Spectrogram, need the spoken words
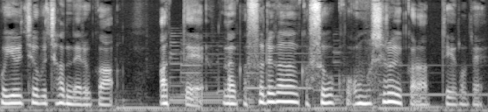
こう YouTube チャンネルがあってなんかそれがなんかすごく面白いからっていうので。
